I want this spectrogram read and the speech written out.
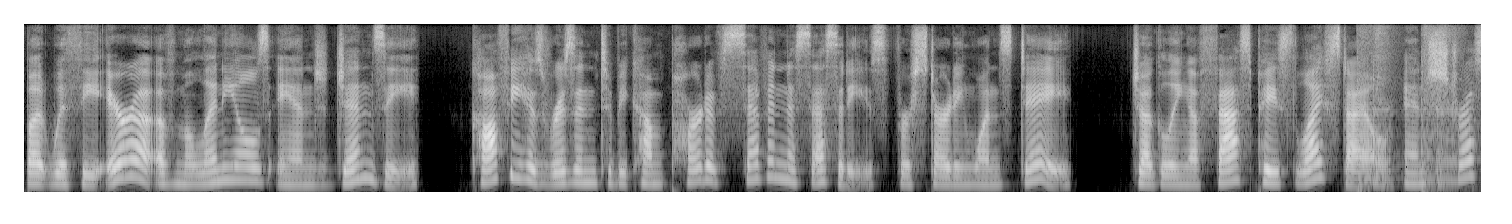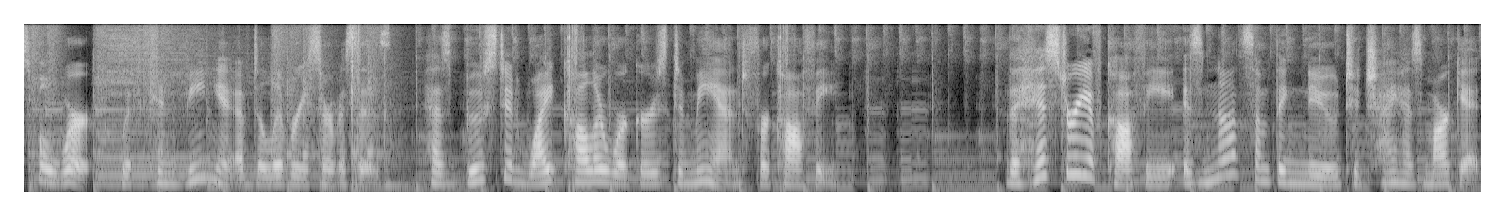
But with the era of millennials and Gen Z, coffee has risen to become part of seven necessities for starting one's day. Juggling a fast paced lifestyle and stressful work with convenient of delivery services has boosted white collar workers' demand for coffee. The history of coffee is not something new to China's market.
